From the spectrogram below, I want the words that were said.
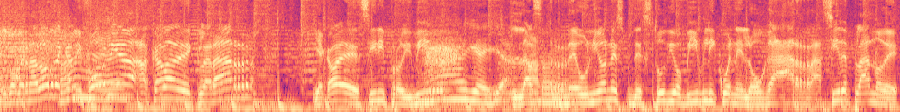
El gobernador de California acaba de declarar y acaba de decir y prohibir las reuniones de estudio bíblico en el hogar. Así de plano de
